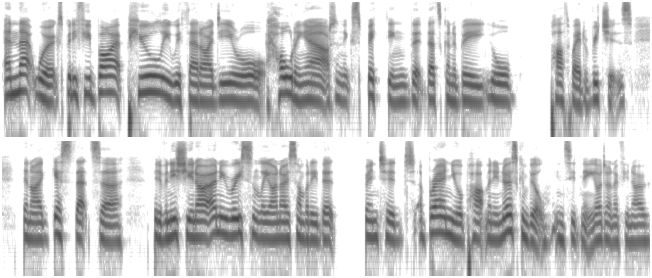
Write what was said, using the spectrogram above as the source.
And that works. But if you buy it purely with that idea or holding out and expecting that that's going to be your pathway to riches, then I guess that's a bit of an issue. You know, only recently I know somebody that rented a brand new apartment in Erskineville in Sydney. I don't know if you know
